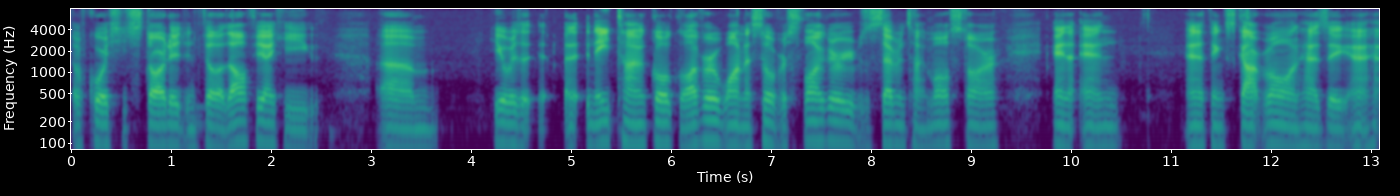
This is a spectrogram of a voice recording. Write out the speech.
of course he started in Philadelphia. He um, he was a, a, an eight-time Gold Glover, won a Silver Slugger. He was a seven-time All-Star, and and and I think Scott Rolen has a uh,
